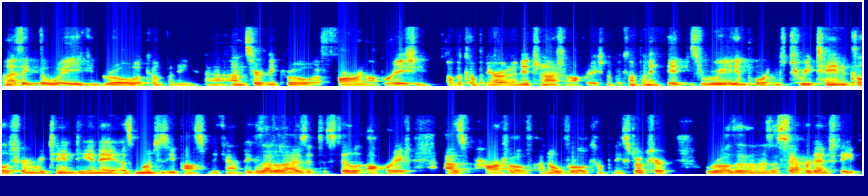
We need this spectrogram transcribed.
And I think the way you can grow a company uh, and certainly grow a foreign operation of a company or an international operation of a company, it's really important to retain culture and retain DNA as much as you possibly can because that allows it to still operate as part of an overall company structure rather than as a separate entity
